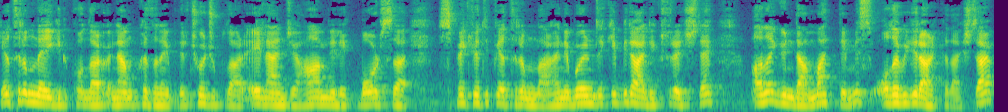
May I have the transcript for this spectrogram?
Yatırımla ilgili konular önem kazanabilir. Çocuklar, eğlence, hamilelik, borsa, spekülatif yatırımlar hani bu önümüzdeki bir aylık süreçte ana gündem maddemiz olabilir arkadaşlar.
